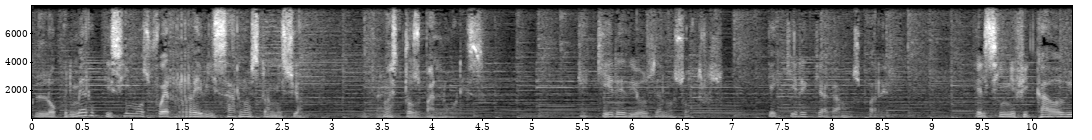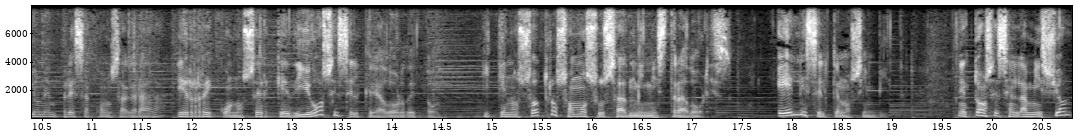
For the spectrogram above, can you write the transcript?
Lo primero que hicimos fue revisar nuestra misión, nuestros valores. ¿Qué quiere Dios de nosotros? ¿Qué quiere que hagamos para Él? El significado de una empresa consagrada es reconocer que Dios es el creador de todo y que nosotros somos sus administradores. Él es el que nos invita. Entonces en la misión,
